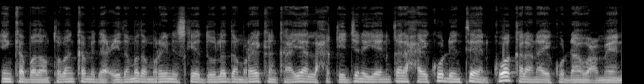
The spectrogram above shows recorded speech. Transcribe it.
In ka badan toban ka mid ah ciidamada marayniska ee dowladda maraykanka ayaa la xaqiijinaya in qarax ay ku dhinteen kuwo kalena ay ku dhaawacmeen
